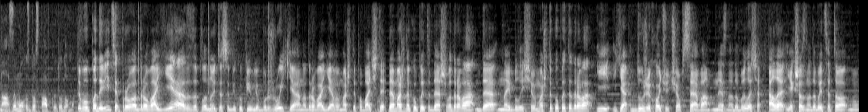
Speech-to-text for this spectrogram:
на зиму з доставкою додому. Тому подивіться про дрова є. Заплануйте собі купівлю буржуйки. А на дрова є. Ви можете побачити, де можна купити дешево дрова, де найближче ви можете купити дрова. І я дуже хочу, щоб все вам не знадобилося. Але якщо знадобиться, то ну.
